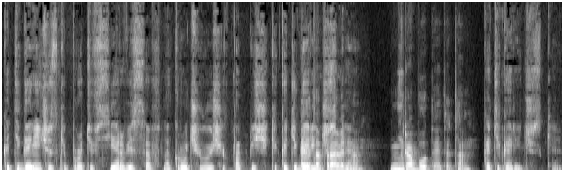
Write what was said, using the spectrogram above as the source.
категорически против сервисов, накручивающих подписчики. Категорически. Это правильно. Не работает это. Категорически.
